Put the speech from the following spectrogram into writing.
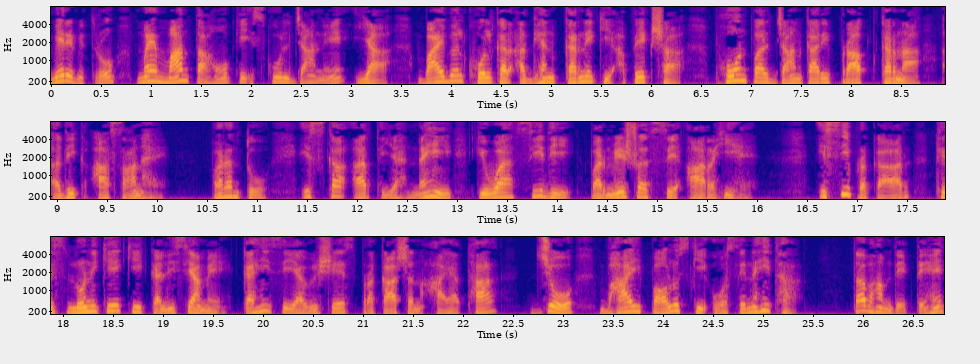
मेरे मित्रों, मैं मानता हूँ कि स्कूल जाने या बाइबल खोलकर अध्ययन करने की अपेक्षा फ़ोन पर जानकारी प्राप्त करना अधिक आसान है। परंतु इसका अर्थ यह नहीं कि वह सीधी परमेश्वर से आ रही है। इसी प्रकार थिसलोनिके की कलिसिया में कहीं से यह विशेष प्रकाशन आया था जो भाई पॉलुस की ओर से नहीं था। तब हम देखते हैं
